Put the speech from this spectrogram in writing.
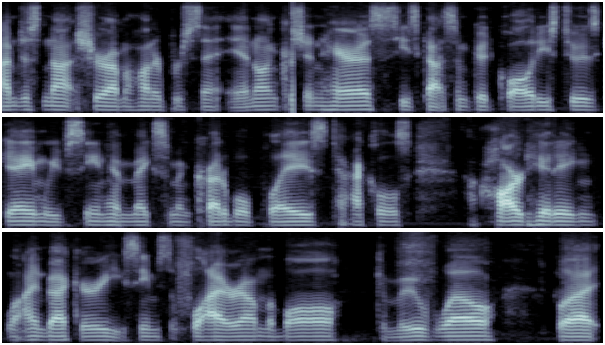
I'm just not sure I'm 100% in on Christian Harris. He's got some good qualities to his game. We've seen him make some incredible plays, tackles, hard hitting linebacker. He seems to fly around the ball, can move well, but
